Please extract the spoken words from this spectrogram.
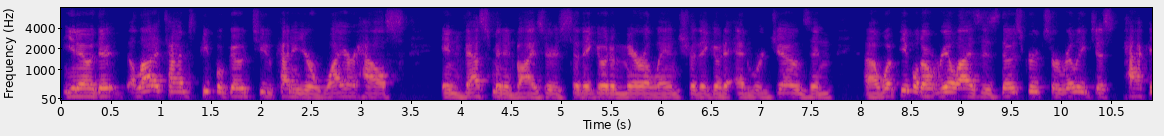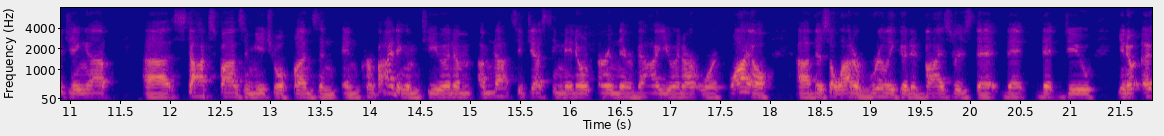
you know, there a lot of times people go to kind of your wirehouse investment advisors. So they go to Merrill Lynch or they go to Edward Jones and uh, what people don't realize is those groups are really just packaging up uh, stocks, bonds, and mutual funds and, and providing them to you. And I'm, I'm not suggesting they don't earn their value and aren't worthwhile. Uh, there's a lot of really good advisors that that that do. You know, uh,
